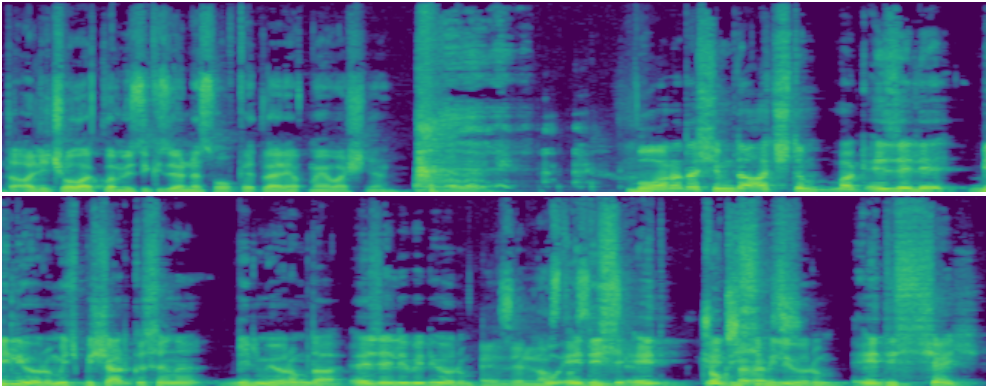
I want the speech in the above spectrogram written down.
Ya da Ali Çolak'la müzik üzerine sohbetler yapmaya başlayan. Bu arada şimdi açtım. Bak Ezel'i biliyorum. Hiçbir şarkısını bilmiyorum da Ezel'i biliyorum. Ezel'in Bu Edis, Ed, Edis'i biliyorum. Edis şey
